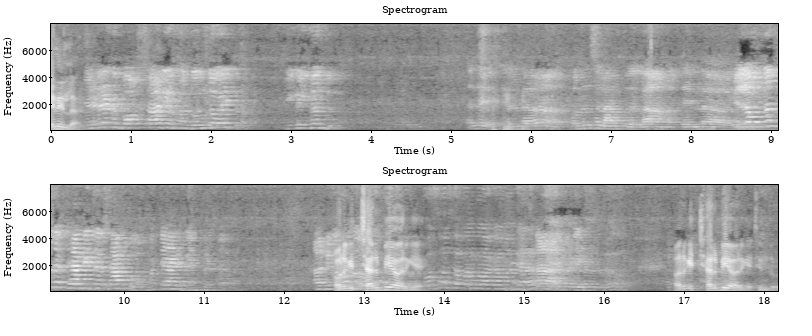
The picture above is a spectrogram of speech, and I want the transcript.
ಏನಿಲ್ಲ. ಎರಡೆರಡು ಬಾಕ್ಸ್ ಸಾರಿ ಅಮ್ಮಂದು ಒಂದು ಹೋಯ್ತು. ಈಗ ಇನ್ನೊಂದು. ಅದೇ ಎಲ್ಲ ಒಂದೊಂದ್ಸಲ ಆಗ್ತದಲ್ಲ ಮತ್ತೆ ಎಲ್ಲ ಎಲ್ಲ ಒಂದೊಂದ್ಸತಿ ಹಾಕಿದ್ರೆ ಸಾಕು ಮತ್ತೆ ಆಡಿದೆ ಅವ್ರಿಗೆ ಚರ್ಬಿ ಅವರಿಗೆ. ಅವ್ರಿಗೆ ಚರ್ಬಿ ಅವರಿಗೆ ತಿಂದು.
